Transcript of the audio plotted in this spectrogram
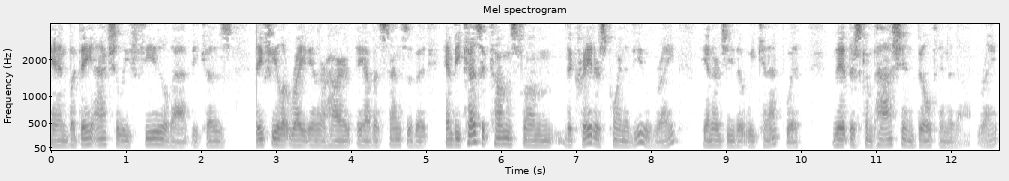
And, but they actually feel that because they feel it right in their heart. They have a sense of it. And because it comes from the creator's point of view, right? The energy that we connect with, that there's compassion built into that, right?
